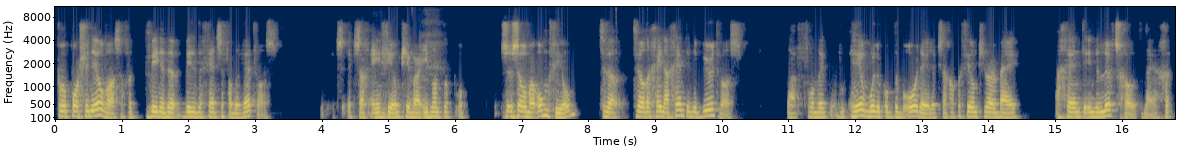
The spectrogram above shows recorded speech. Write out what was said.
proportioneel was. Of het binnen de, binnen de grenzen van de wet was. Ik, ik zag één filmpje waar iemand op, op zomaar omviel. Terwijl, terwijl er geen agent in de buurt was. nou, vond ik heel moeilijk om te beoordelen. Ik zag ook een filmpje waarbij agenten in de lucht schoten. Nou ja,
